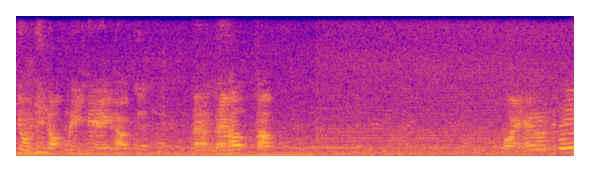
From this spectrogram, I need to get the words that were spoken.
อยู่ที่หนองปริงนี่เองครับ และแล้วครับ ปล่อยให้รถตี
